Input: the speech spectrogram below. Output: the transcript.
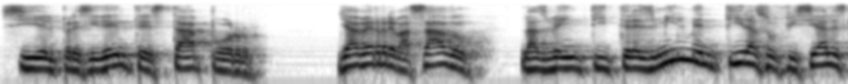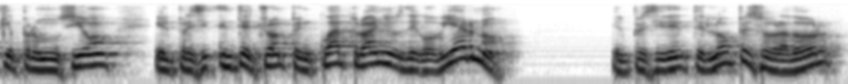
si el presidente está por ya haber rebasado las 23 mil mentiras oficiales que pronunció el presidente Trump en cuatro años de gobierno. El presidente López Obrador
